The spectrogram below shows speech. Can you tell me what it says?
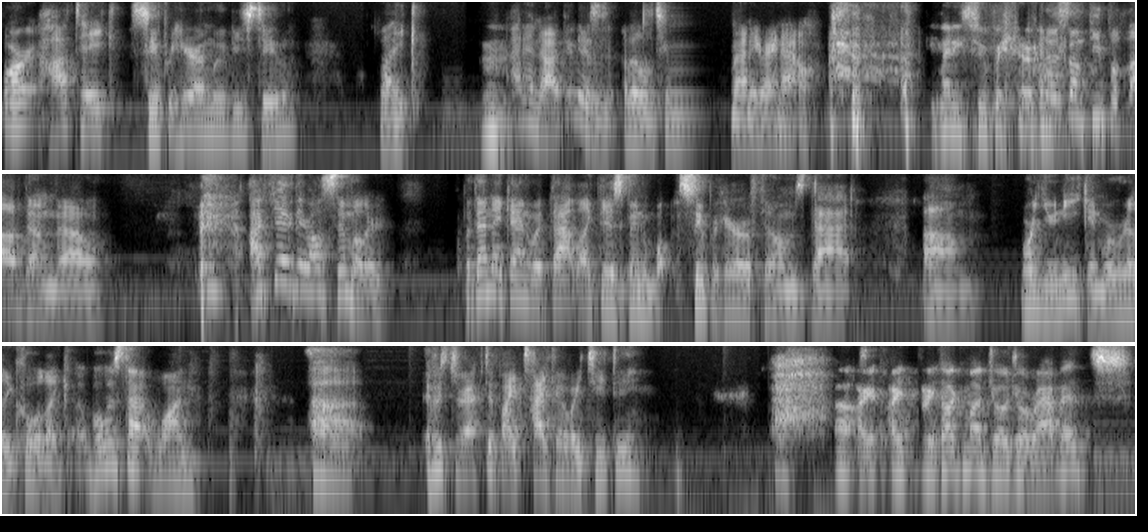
Or hot take superhero movies too. Like, Hmm. I don't know. I think there's a little too many right now. Too many I know superheroes. some people love them though. I feel like they're all similar. But then again, with that, like, there's been superhero films that um, were unique and were really cool. Like, what was that one? Uh, it was directed by Taika Waititi. Uh, are, are, are you talking about Jojo Rabbits?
